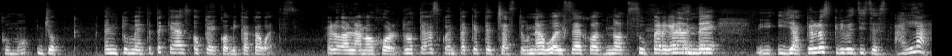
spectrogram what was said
como yo, en tu mente te quedas, ok, comí cacahuates. Pero a lo mejor no te das cuenta que te echaste una bolsa de hot nuts súper grande y, y ya que lo escribes dices, ala,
